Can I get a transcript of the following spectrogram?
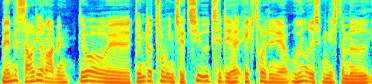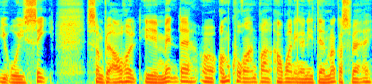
Hvad med Saudi-Arabien? Det var jo øh, dem, der tog initiativet til det her ekstraordinære udenrigsministermøde i OIC, som blev afholdt i mandag og om koranafbrændingerne i Danmark og Sverige.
